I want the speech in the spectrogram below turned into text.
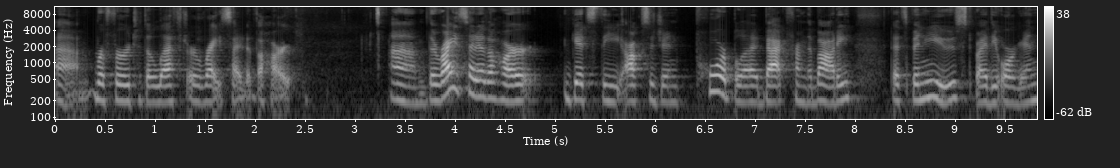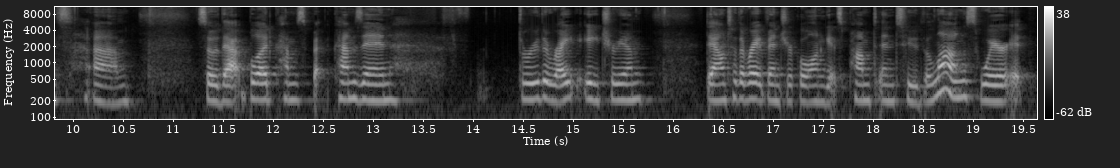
um, refer to the left or right side of the heart. Um, the right side of the heart gets the oxygen poor blood back from the body that's been used by the organs. Um, so that blood comes comes in through the right atrium down to the right ventricle and gets pumped into the lungs where it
